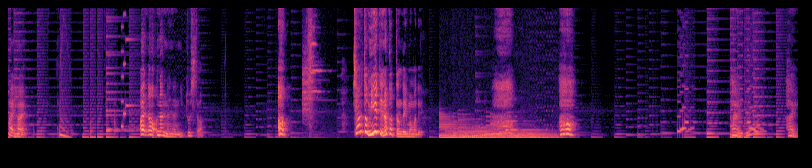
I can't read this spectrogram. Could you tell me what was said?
はいはい。あ、な、な、な、なに？どうした？と見えてなかったんだ、今まで。はあはい。はい。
